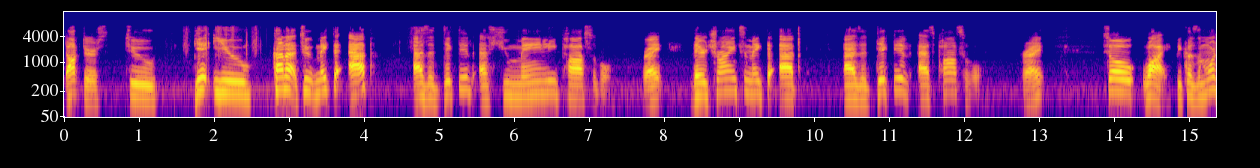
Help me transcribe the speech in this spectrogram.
doctors to get you kind of to make the app as addictive as humanly possible, right? They're trying to make the app as addictive as possible, right? So why? Because the more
